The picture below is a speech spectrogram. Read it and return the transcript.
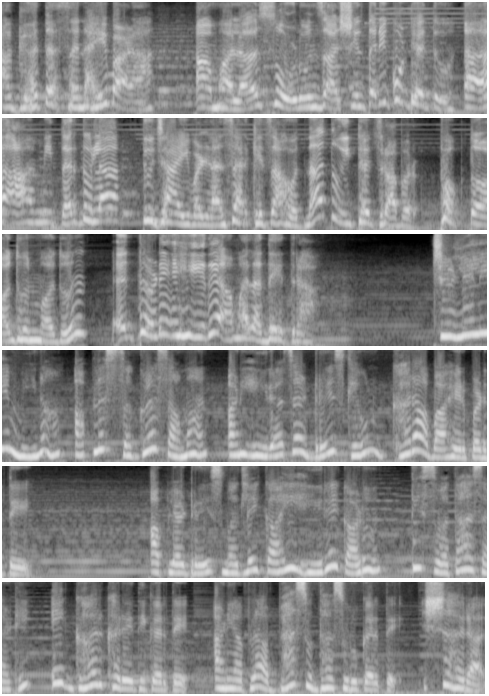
अगं तसं नाही बाळा. आम्हाला सोडून जाशील तरी कुठे तू? आम्ही तर तुला तुझ्या आई वडिलांसारखेच आहोत ना? तू इथेच राबर फक्त अधून मधून थोडे हिरे आम्हाला देत राहा. चिडलेली मीना आपलं सगळं सामान आणि हिऱ्याचा ड्रेस घेऊन घराबाहेर पडते. आपल्या ड्रेस मधले काही हिरे काढून ती स्वतःसाठी एक घर खरेदी करते आणि आपला अभ्यास सुद्धा सुरू करते शहरात.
